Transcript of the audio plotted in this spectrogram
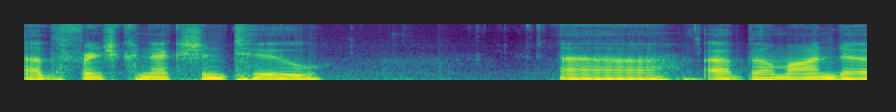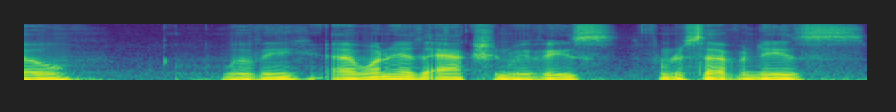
uh, The French Connection 2, uh, a Belmondo movie, uh, one of his action movies from the 70s.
